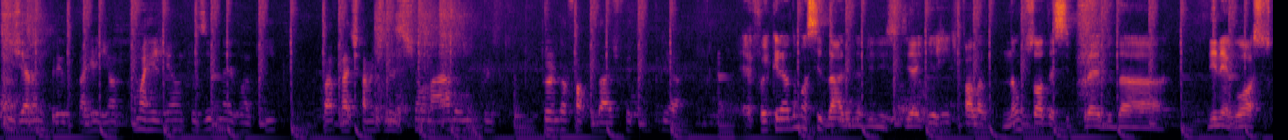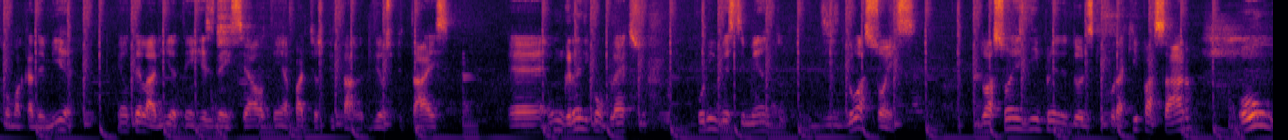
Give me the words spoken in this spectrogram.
e geram emprego para a região. Uma região, inclusive, né, Ivan, aqui praticamente não existia nada e em torno da faculdade foi tudo criado. É, foi criada uma cidade, né, Vinícius? E aqui a gente fala não só desse prédio da, de negócios como academia, tem hotelaria, tem residencial, tem a parte hospital, de hospitais. É um grande complexo por investimento de doações. Doações de empreendedores que por aqui passaram ou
